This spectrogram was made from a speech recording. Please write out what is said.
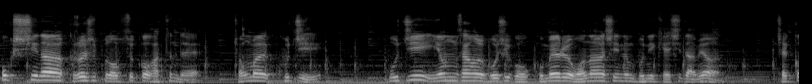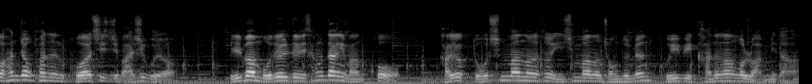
혹시나 그러실 분 없을 것 같은데 정말 굳이 굳이 이 영상을 보시고 구매를 원하시는 분이 계시다면 제 거 한정판은 구하시지 마시고요. 일반 모델들이 상당히 많고 가격도 10만원에서 20만원 정도면 구입이 가능한 걸로 압니다.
